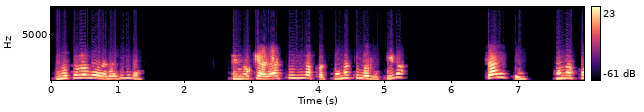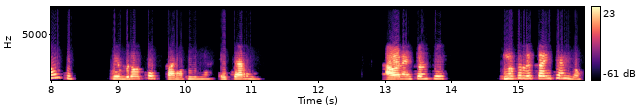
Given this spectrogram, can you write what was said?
no solo le dará vida, sino que hará que la persona que lo reciba salte una fuente que brote para vida eterna. Ahora entonces, no se está diciendo,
